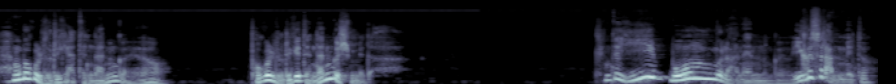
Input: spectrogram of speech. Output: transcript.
행복을 누리게 된다는 거예요. 복을 누리게 된다는 것입니다. 근데 이 몸을 안 했는 거예요. 이것을 안 믿어.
